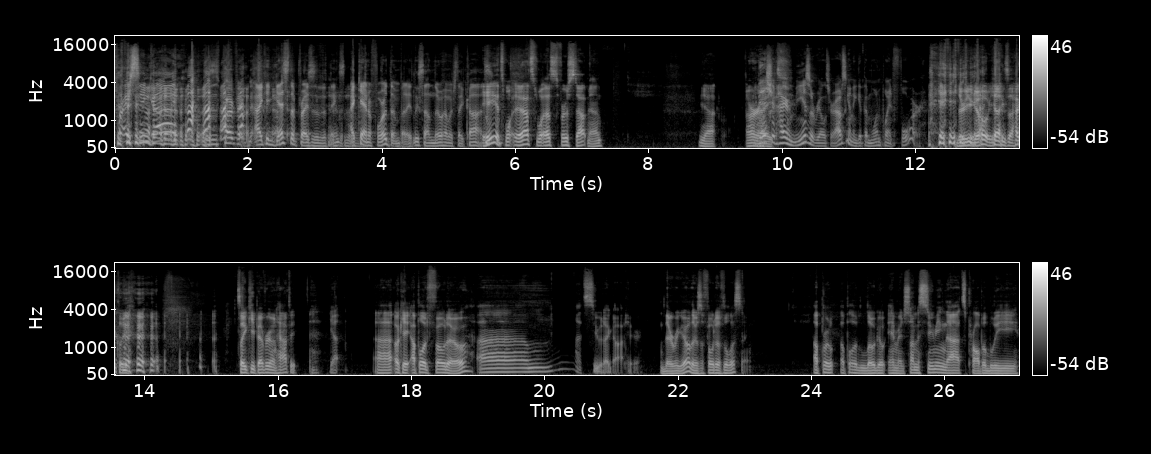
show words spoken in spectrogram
pricing guy. this is perfect. I can guess the prices of the things. I can't afford them, but at least I'll know how much they cost. Hey, it's one- that's what that's the first step, man. Yeah. All right. They should hire me as a realtor. I was going to get them 1.4. There you go. Yeah, exactly. so you keep everyone happy. Yep. Uh, okay, upload photo. Um, let's see what I got here. There we go. There's a photo of the listing. Upload upload logo image. So I'm assuming that's probably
